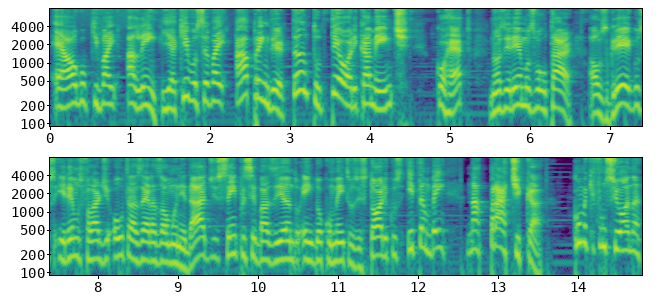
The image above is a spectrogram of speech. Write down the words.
é algo que vai além. E aqui você vai aprender tanto teoricamente, correto? Nós iremos voltar aos gregos, iremos falar de outras eras da humanidade, sempre se baseando em documentos históricos e também na prática. Como é que funciona?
